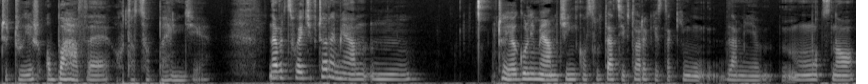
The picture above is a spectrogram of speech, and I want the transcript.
Czy czujesz obawę o to, co będzie? Nawet słuchajcie, wczoraj miałam, mm, czy ja ogólnie miałam dzień konsultacji, wtorek jest takim dla mnie mocno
